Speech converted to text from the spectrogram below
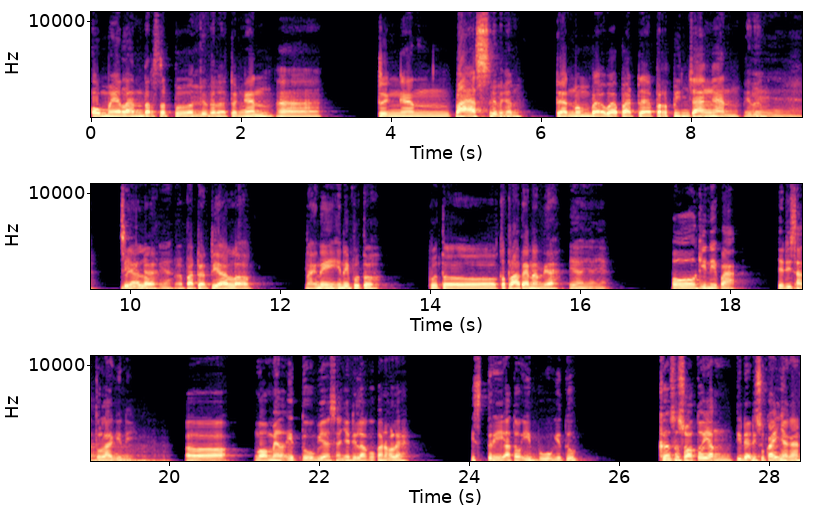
omelan tersebut gitu loh, dengan eh, dengan pas gitu kan dan membawa pada perbincangan gitu. Sehingga, dialog ya pada dialog. Nah, ini ini butuh butuh ketelatenan ya. Iya, iya, iya. Oh, gini, Pak. Jadi satu lagi nih. Eh, ngomel itu biasanya dilakukan oleh istri atau ibu gitu ke sesuatu yang tidak disukainya kan?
